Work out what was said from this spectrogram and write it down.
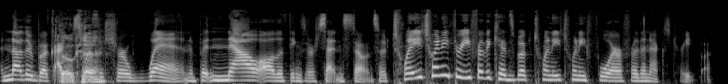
another book. I just wasn't sure when, but now all the things are set in stone. So 2023 for the kids' book, 2024 for the next trade book.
